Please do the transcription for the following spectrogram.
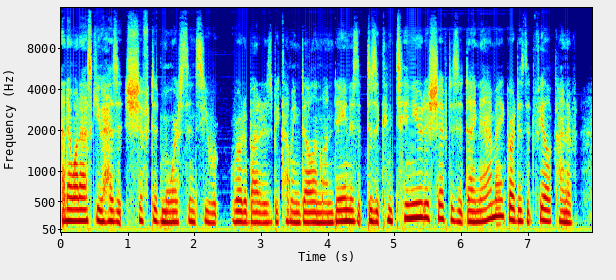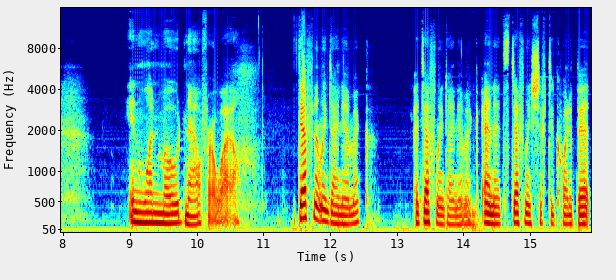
And I want to ask you: Has it shifted more since you wrote about it as becoming dull and mundane? Is it does it continue to shift? Is it dynamic, or does it feel kind of in one mode now for a while? Definitely dynamic. Uh, definitely dynamic, and it's definitely shifted quite a bit.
